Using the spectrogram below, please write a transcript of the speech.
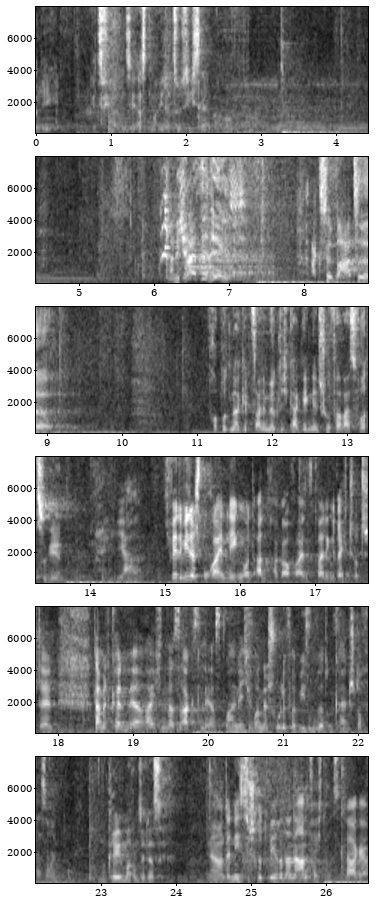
Kollegin, jetzt finden Sie erst mal wieder zu sich selber. hm? Mann, ich hasse dich! Axel, warte! Frau Brückner, gibt es eine Möglichkeit, gegen den Schulverweis vorzugehen? Ja, ich werde Widerspruch einlegen und Antrag auf einstweiligen Rechtsschutz stellen. Damit können wir erreichen, dass Axel erstmal nicht von der Schule verwiesen wird und keinen Stoff versäumt. Okay, machen Sie das. Ja, und der nächste Schritt wäre dann eine Anfechtungsklage.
